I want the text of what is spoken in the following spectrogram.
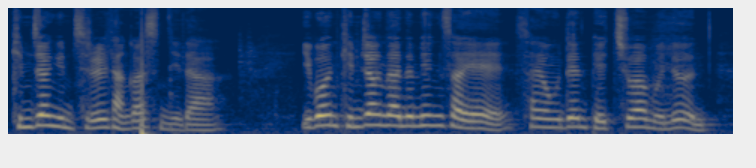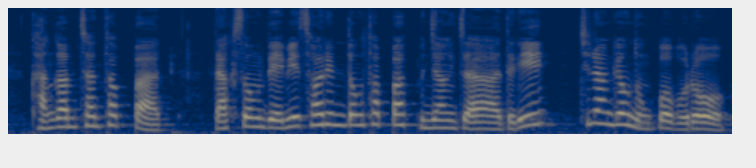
김장김치를 담갔습니다. 이번 김장 나눔 행사에 사용된 배추와 무는 강감찬 텃밭, 낙성대 및 서림동 텃밭 분양자들이 친환경 농법으로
